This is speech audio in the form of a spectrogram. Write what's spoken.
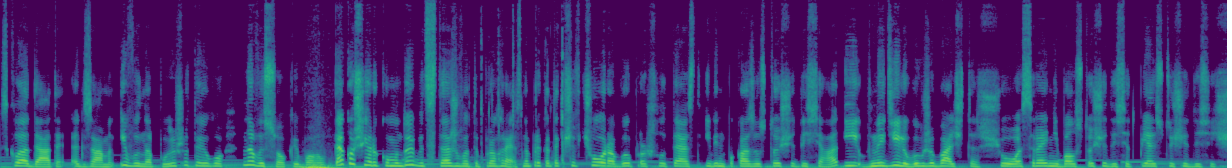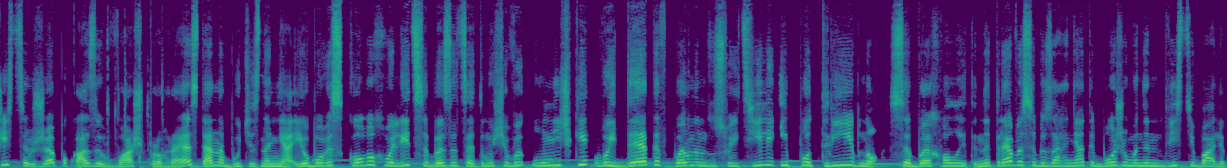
складати екзамен, і ви напишете його на високий бал. Також я рекомендую відстежувати прогрес. Наприклад, якщо вчора ви пройшли тест і він показує 160, і в неділю ви вже бачите, що середній бал 165-166, це вже показує ваш прогрес та набуті знання. І обов'язково хваліть себе за це, тому що ви умнічки, ви йдете впевнено до своєї цілі, і потрібно себе хвалити. Не треба себе заганяти. Боже, у мене не 200 балів.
